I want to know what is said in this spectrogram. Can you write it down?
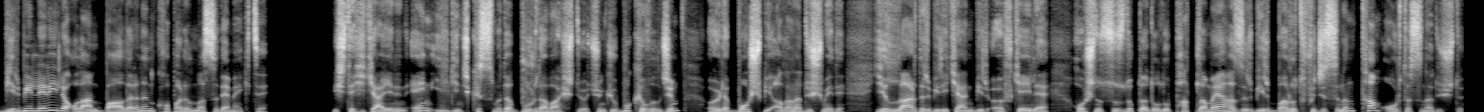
birbirleriyle olan bağlarının koparılması demekti. İşte hikayenin en ilginç kısmı da burada başlıyor. Çünkü bu kıvılcım öyle boş bir alana düşmedi. Yıllardır biriken bir öfkeyle, hoşnutsuzlukla dolu patlamaya hazır bir barut fıcısının tam ortasına düştü.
